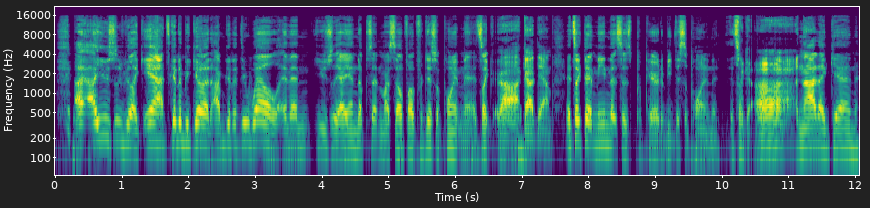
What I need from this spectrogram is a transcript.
I, I usually be like, yeah, it's going to be good. I'm going to do well. And then usually I end up setting myself up for disappointment. It's like, ah, goddamn. It's like that meme that says, prepare to be disappointed. It's like, ah, not again.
